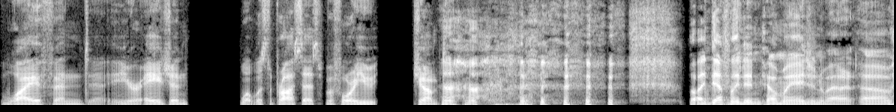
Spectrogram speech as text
wife and uh, your agent? What was the process before you jumped? Uh-huh. well, I definitely didn't tell my agent about it. Um,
